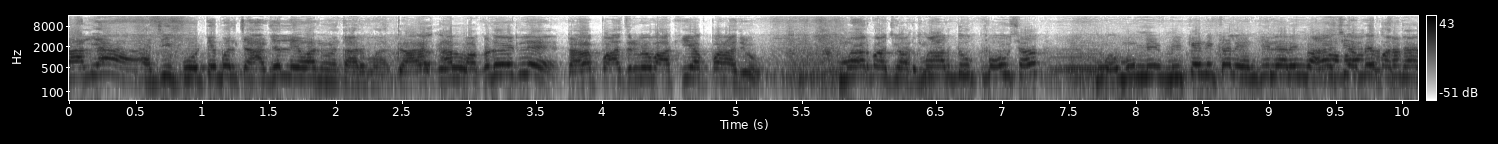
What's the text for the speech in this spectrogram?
લાલિયા હજી પોર્ટેબલ ચાર્જર લેવાનું તારું મારે. પકડો એટલે. તારા પાંચ રૂપિયા બાકી આપવાના જો. માર બાજુ માર દુઃખ બહુ છે. મિકેનિકલ એન્જિનિયરિંગ વાળા છે અમે બધા.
